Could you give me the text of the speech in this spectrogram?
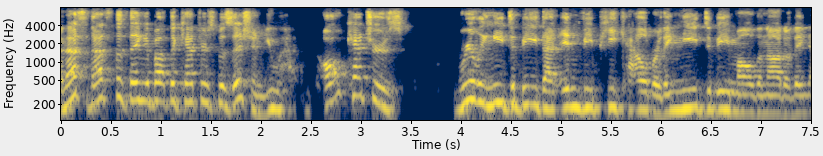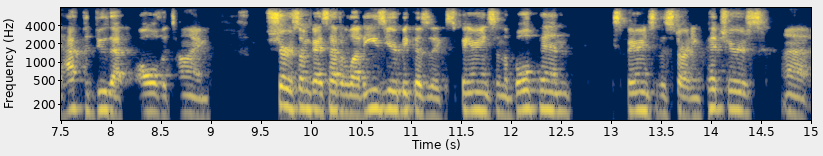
and that's that's the thing about the catcher's position. You all catchers really need to be that MVP caliber. They need to be Maldonado. They have to do that all the time. Sure, some guys have it a lot easier because of experience in the bullpen, experience of the starting pitchers. Uh,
